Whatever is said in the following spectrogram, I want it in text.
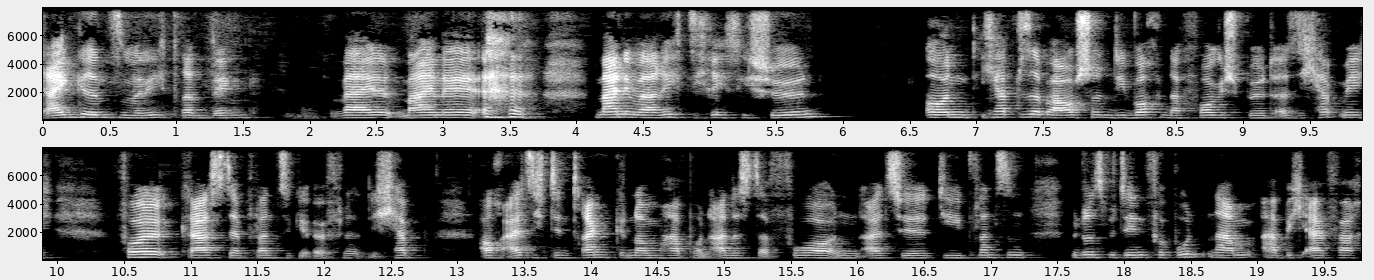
reingrinsen, wenn ich dran denke. Weil meine, meine war richtig, richtig schön. Und ich habe das aber auch schon die Wochen davor gespürt. Also ich habe mich voll krass der Pflanze geöffnet. Ich habe auch als ich den Trank genommen habe und alles davor und als wir die Pflanzen mit uns mit denen verbunden haben, habe ich einfach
